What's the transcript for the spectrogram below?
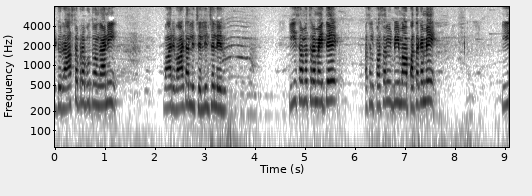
ఇటు రాష్ట్ర ప్రభుత్వం కానీ వారి వాటాల్ని చెల్లించలేదు. ఈ సంవత్సరం అయితే అసలు ఫసల్ బీమా పథకమే ఈ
